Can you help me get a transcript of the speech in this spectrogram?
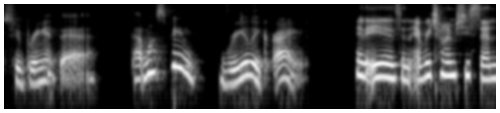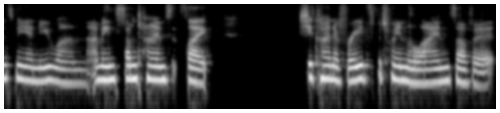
to bring it there. That must be really great. It is. And every time she sends me a new one, I mean, sometimes it's like she kind of reads between the lines of it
